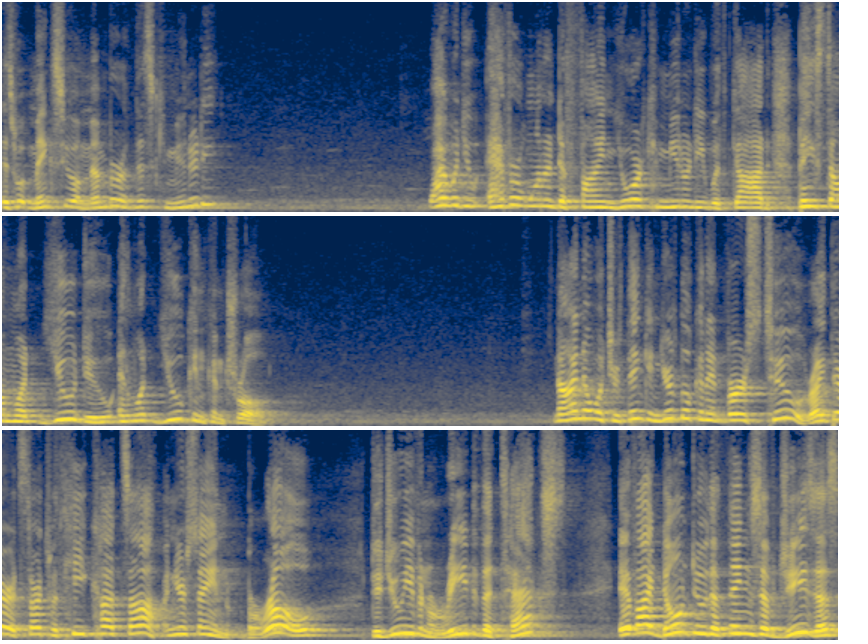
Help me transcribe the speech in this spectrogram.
is what makes you a member of this community? Why would you ever want to define your community with God based on what you do and what you can control? Now, I know what you're thinking. You're looking at verse 2 right there. It starts with He cuts off. And you're saying, Bro, did you even read the text? If I don't do the things of Jesus,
